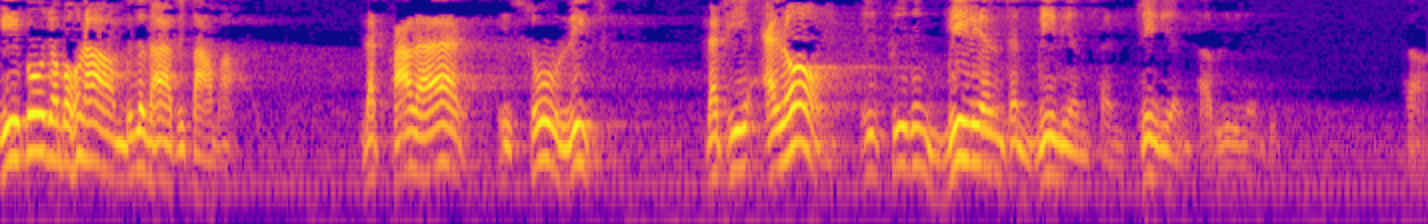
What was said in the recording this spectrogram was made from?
Eko bahunam vidadhati kama. That father is so rich that he alone is feeding millions and millions and trillions of living entities. Uh,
